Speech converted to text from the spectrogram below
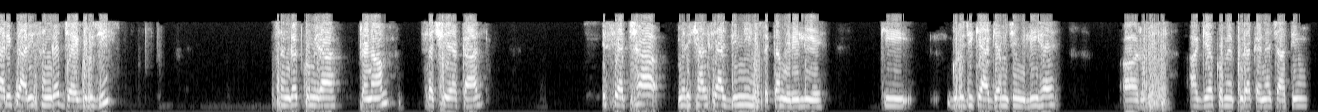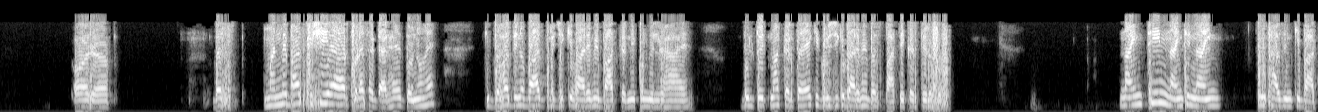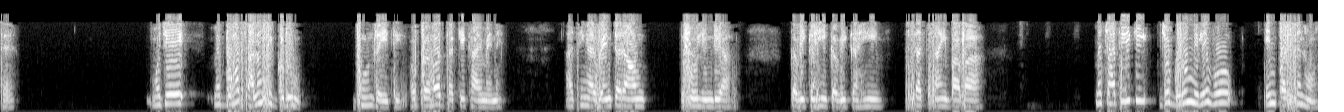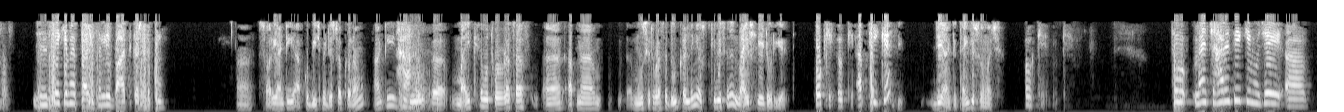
सारी प्यारी संगत, जय गुरु जी संगत को मेरा प्रणाम। सत श्री अकाल। इससे अच्छा मेरे ख्याल से आज दिन नहीं हो सकता मेरे लिए कि गुरु जी की आज्ञा मुझे मिली है और उस आज्ञा को मैं पूरा करना चाहती हूँ। और, बस मन में बहुत खुशी है और थोड़ा सा डर है, दोनों है। कि बहुत दिनों बाद गुरु जी के बारे में बात करने को मिल रहा है। दिल तो इतना करता है कि गुरु जी के बारे में बस बातें करते रहो। 1999 2000 की बात है। मुझे, मैं बहुत सालों से गुरु ढूंढ रही थी और बहुत धक्के खाए मैंने। I think I went around whole India कभी कहीं कभी कहीं, सत साई बाबा मैं चाहती हूँ कि जो गुरु मिले वो इन पर्सन हो जिनसे कि मैं पर्सनली बात कर सकूँ। सॉरी आंटी आपको बीच में डिस्टर्ब कर रहा हूँ। आंटी हाँ. जो माइक है वो थोड़ा सा आ, अपना मुँह से थोड़ा सा दूर कर लेंगे उसकी वजह से ना नॉइस क्रिएट हो रही है। ओके ओके अब ठीक है? जी, जी aunty thank you so much okay okay. तो मैं चाह रही थी कि मुझे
